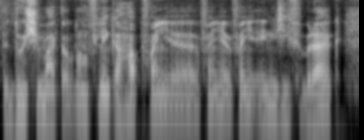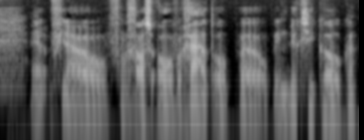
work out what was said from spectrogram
het douchen maakt ook nog een flinke hap van je, van je, van je energieverbruik. En of je nou van gas overgaat op, uh, op inductie koken.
